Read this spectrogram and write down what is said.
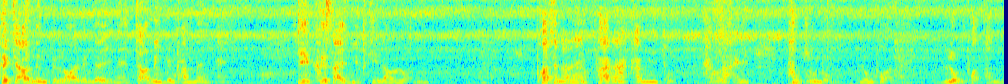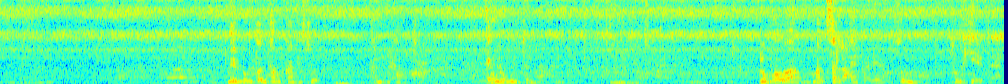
เธอจะเอาหนึ่งเป็นร้อยเป็นได้ยังไงจะเอาหนึ่งเป็นพันได้ยังไง นี่คือสาเหตุที่เราหลง เพราะฉะนั้นเนี่ยพระอนาคามีทุกทั้งหลาย ท่านจึงหลงหลงเพราะอะไรหลงเพราะท่าน ในเบื้องต้นทำการที่สุดท่านไม่เข้าใจยังหลงอยู่ตรงนั้นหลงเพราะว่ามันสลายไปแล้วส้มส้มเหตุอะ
